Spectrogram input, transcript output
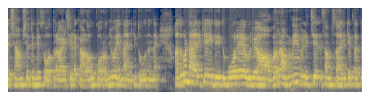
ദശാംശത്തിന്റെ സ്വത്രാഴ്ചയുടെ കളവ് കുറഞ്ഞു എന്നാണ് എനിക്ക് തോന്നുന്നത് അതുകൊണ്ടായിരിക്കും ഇത് ഇതുപോലെ ഒരു അവരുടെ അമ്മയെ വിളിച്ച് സംസാരിക്കത്തക്ക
